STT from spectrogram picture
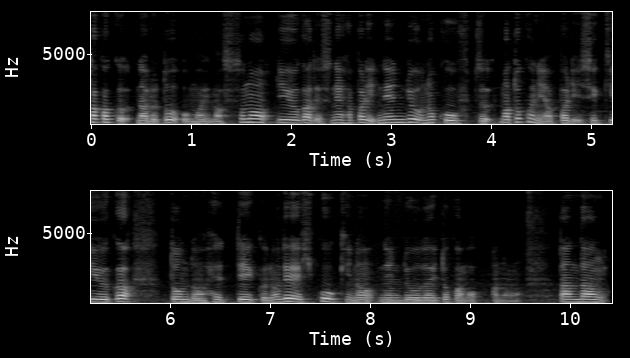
高くなると思います。その理由がですねやっぱり燃料の交付、まあ、特にやっぱり石油がどんどん減っていくので飛行機の燃料代とかもあのだんだん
